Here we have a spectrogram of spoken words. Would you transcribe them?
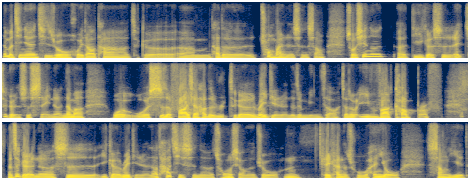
那么今天其实就回到他这个嗯，他的创办人身上。首先呢，呃，第一个是，诶，这个人是谁呢？那么我我试着发一下他的这个瑞典人的这个名字啊、叫做 Eva Karlborth。那这个人呢是一个瑞典人，然后他其实呢从小呢就嗯。可以看得出很有商业的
